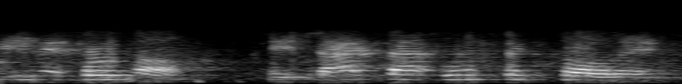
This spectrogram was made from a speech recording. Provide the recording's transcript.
fine turno, si salta un settore.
